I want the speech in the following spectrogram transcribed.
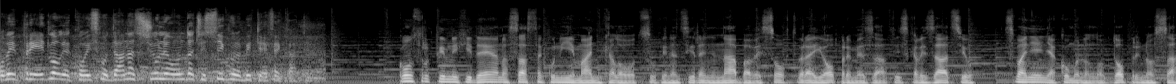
ove prijedloge koje smo danas čuli, onda će sigurno biti efekati. Konstruktivnih ideja na sastanku nije manjkalo od sufinanciranja nabave softvera i opreme za fiskalizaciju, smanjenja komunalnog doprinosa,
